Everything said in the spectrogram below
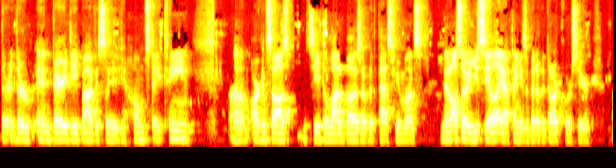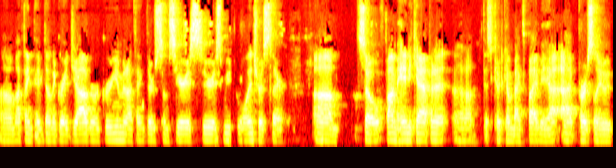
they're they're in very deep, obviously, home state team. Um, Arkansas has received a lot of buzz over the past few months. And then also UCLA, I think, is a bit of a dark horse here. Um, I think they've done a great job in recruiting and I think there's some serious, serious mutual interest there. Um, so if I'm handicapping it, uh, this could come back to bite me. I, I personally would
